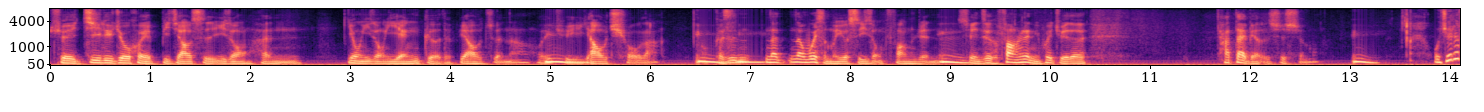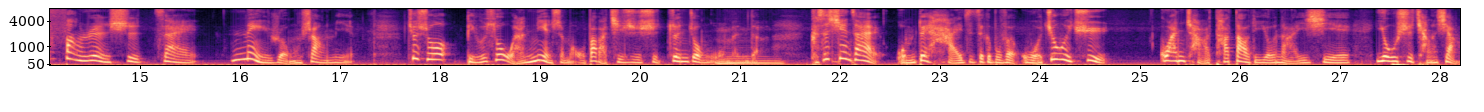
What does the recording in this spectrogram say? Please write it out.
所以纪律就会比较是一种很用一种严格的标准啊，会去要求啦。嗯可是嗯那那为什么又是一种放任呢？嗯所以这个放任你会觉得它代表的是什么？嗯，我觉得放任是在内容上面，就说，比如说我要念什么，我爸爸其实是尊重我们的。可是现在我们对孩子这个部分，我就会去观察他到底有哪一些优势强项，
